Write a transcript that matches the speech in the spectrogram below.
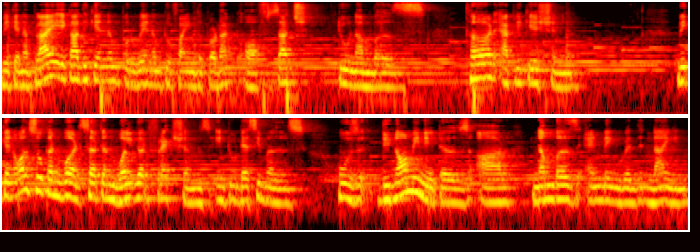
We can apply Ekadhikenam Purvenam to find the product of such two numbers. Third application we can also convert certain vulgar fractions into decimals whose denominators are numbers ending with 9.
